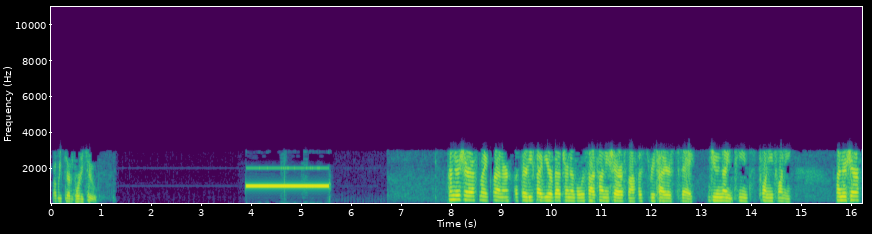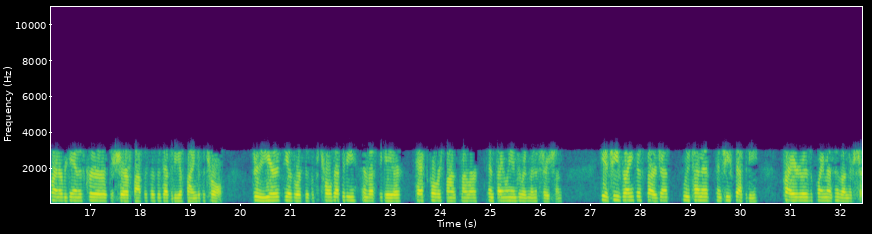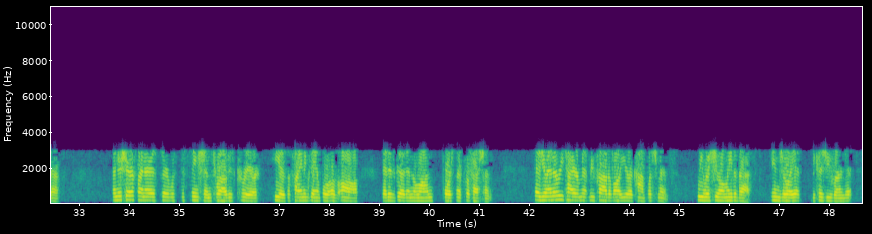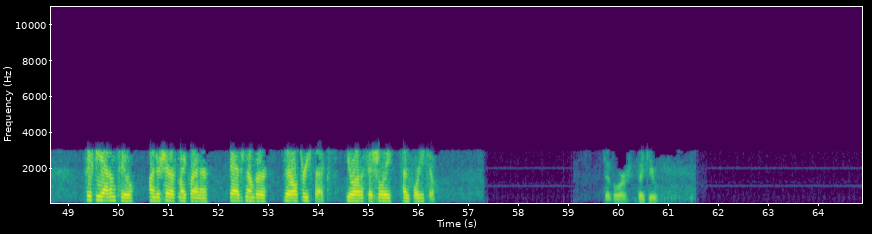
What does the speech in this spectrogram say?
I'll 1042. Under Sheriff Mike Renner, a 35-year veteran of the LaSalle County Sheriff's Office, retires today, June 19, 2020. Under Sheriff Renner began his career at the Sheriff's Office as a deputy assigned to patrol. Through the years, he has worked as a patrol deputy, investigator, tactical response member, and finally into administration. He achieved rank as sergeant, lieutenant, and chief deputy prior to his appointment as undersheriff. Under Sheriff Renner has served with distinction throughout his career he is a fine example of all that is good in the law enforcement profession. As you enter retirement, be proud of all your accomplishments. We wish you only the best. Enjoy it because you've earned it. 50 Adam 2, under Sheriff Mike Renner, badge number 036. You are officially 1042. 10-4, thank you.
